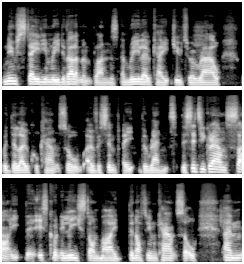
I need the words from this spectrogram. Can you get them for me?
new stadium redevelopment plans and relocate due to a row with the local council over simply the rent. The City Ground site that is currently leased on by the Nottingham Council um,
